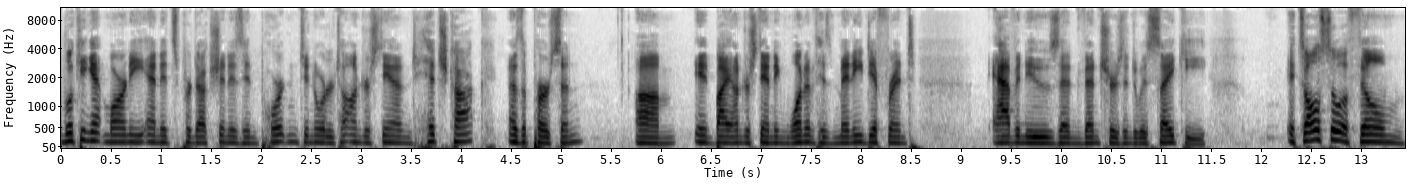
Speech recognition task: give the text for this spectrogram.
looking at Marnie and its production is important in order to understand Hitchcock as a person, um, in, by understanding one of his many different avenues and ventures into his psyche. It's also a film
